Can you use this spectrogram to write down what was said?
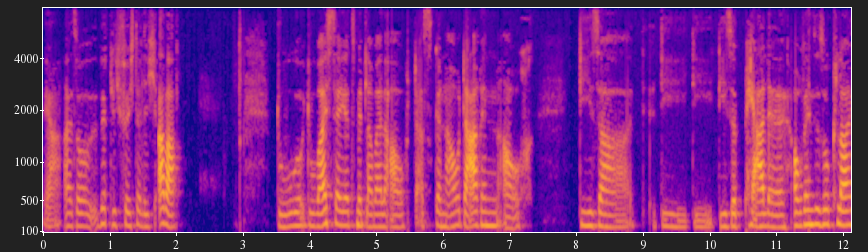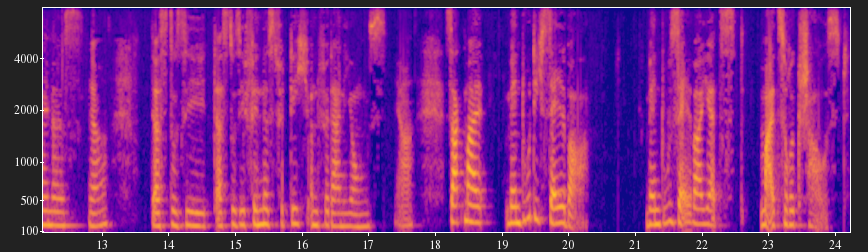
Ja. ja, also wirklich fürchterlich. Aber du, du weißt ja jetzt mittlerweile auch, dass genau darin auch dieser, die, die, diese Perle, auch wenn sie so klein ist, ja, dass du sie, dass du sie findest für dich und für deine Jungs, ja. Sag mal, wenn du dich selber, wenn du selber jetzt mal zurückschaust,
